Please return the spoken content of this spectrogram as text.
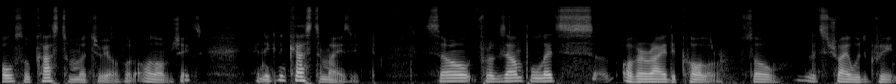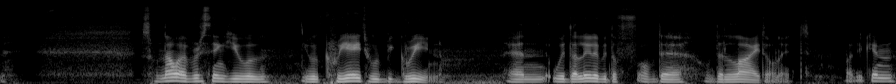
also custom material for all objects, and you can customize it. So, for example, let's override the color. So let's try with green. So now everything you will you will create will be green, and with a little bit of, of the of the light on it. But you can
